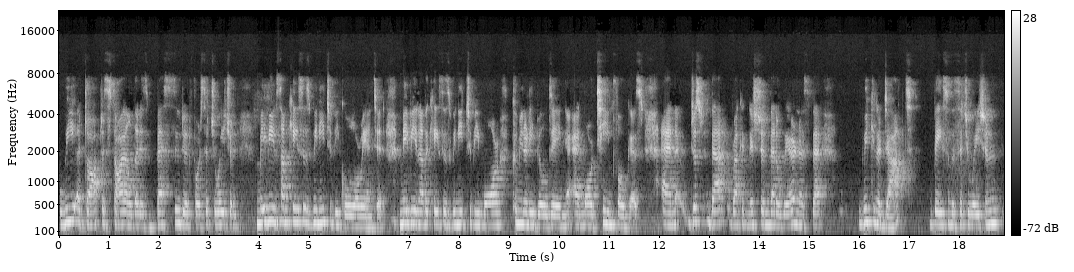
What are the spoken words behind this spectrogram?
we adopt a style that is best suited for a situation. Maybe in some cases we need to be goal oriented. Maybe in other cases we need to be more community building and more team focused. And just that recognition, that awareness that we can adapt based on the situation.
